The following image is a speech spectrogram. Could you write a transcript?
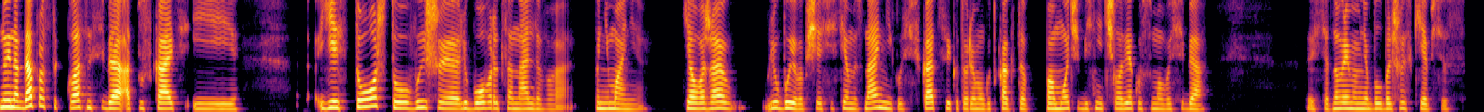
Но иногда просто классно себя отпускать, и есть то, что выше любого рационального понимания. Я уважаю любые вообще системы знаний, классификации, которые могут как-то помочь объяснить человеку самого себя. То есть одно время у меня был большой скепсис,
